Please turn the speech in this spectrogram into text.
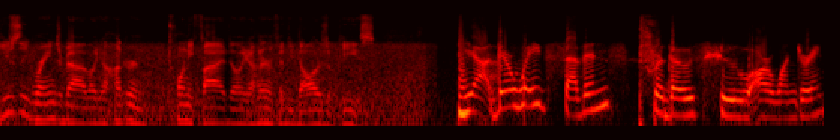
usually range about like 125 to like 150 dollars a piece. Yeah, they're wave sevens for those who are wondering.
